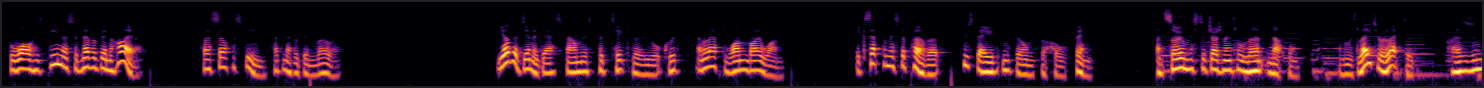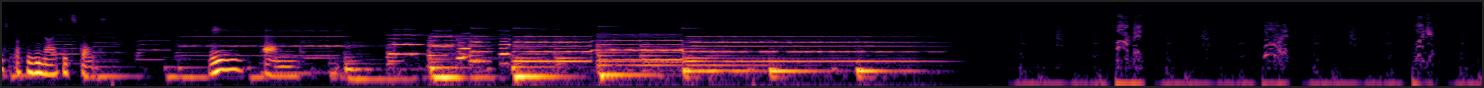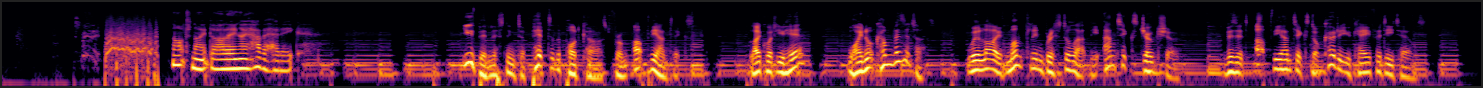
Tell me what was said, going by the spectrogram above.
for while his penis had never been higher, her self esteem had never been lower. The other dinner guests found this particularly awkward and left one by one, except for Mr. Pervert, who stayed and filmed the whole thing. And so Mr. Judgmental learnt nothing, and was later elected President of the United States. The end. Not tonight, darling. I have a headache. You've been listening to Pipped at the podcast from Up the Antics. Like what you hear? Why not come visit us? We're live monthly in Bristol at the Antics Joke Show. Visit uptheantics.co.uk for details.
